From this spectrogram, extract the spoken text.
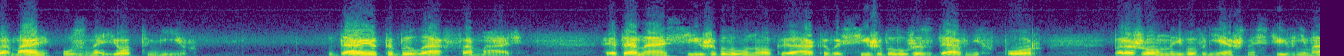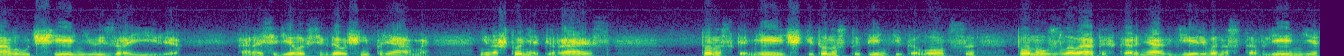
Фомарь узнает мир. Да, это была Фомарь. Это она сиживала у ног Иакова, сиживала уже с давних пор, пораженная его внешностью и внимала учению Израиля. Она сидела всегда очень прямо, ни на что не опираясь, то на скамеечке, то на ступеньке колодца, то на узловатых корнях дерева наставления,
